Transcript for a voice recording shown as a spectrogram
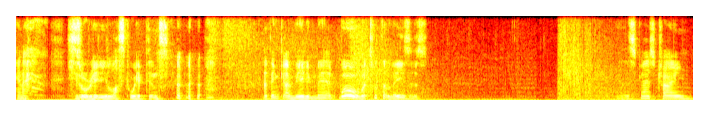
And I, he's already lost weapons. I think I made him mad. Whoa, what's with the lasers? this guy's trying...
